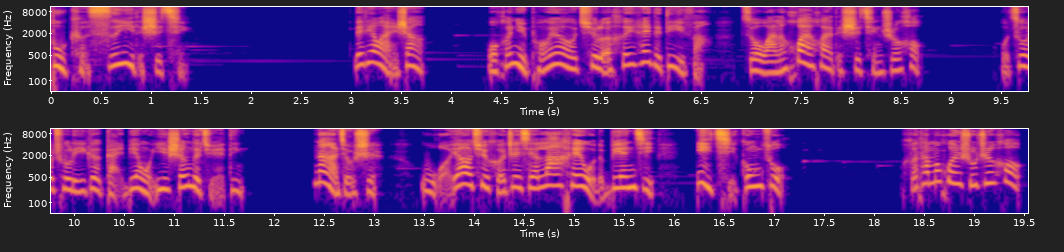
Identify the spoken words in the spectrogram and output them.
不可思议的事情。那天晚上，我和女朋友去了黑黑的地方，做完了坏坏的事情之后，我做出了一个改变我一生的决定。那就是我要去和这些拉黑我的编辑一起工作，和他们混熟之后，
